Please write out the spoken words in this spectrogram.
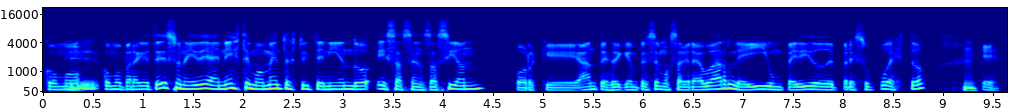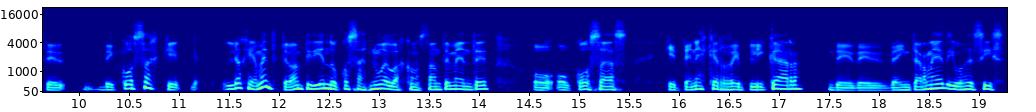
Como, Eh, como para que te des una idea, en este momento estoy teniendo esa sensación porque antes de que empecemos a grabar leí un pedido de presupuesto Mm. este, de cosas que, lógicamente, te van pidiendo cosas nuevas constantemente o, o cosas que tenés que replicar de, de- de internet y vos decís,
